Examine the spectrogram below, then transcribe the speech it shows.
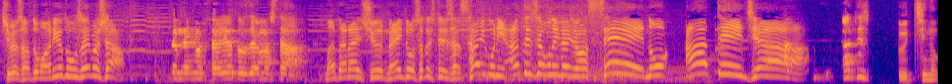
渋谷さんどうもありがとうございました。ありがとうございました。また。来週内藤聡でした。最後に当てじゃお願いします。せーの当てじゃ当てうちの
